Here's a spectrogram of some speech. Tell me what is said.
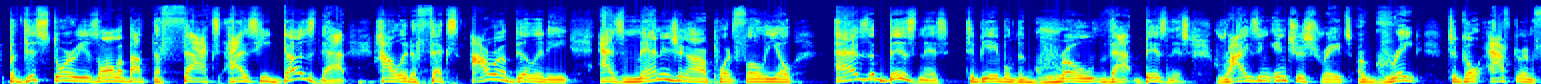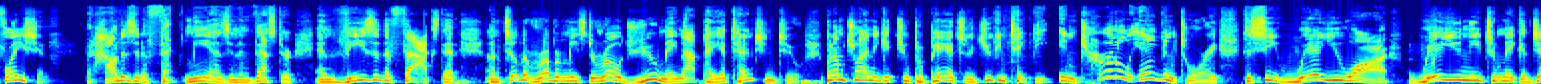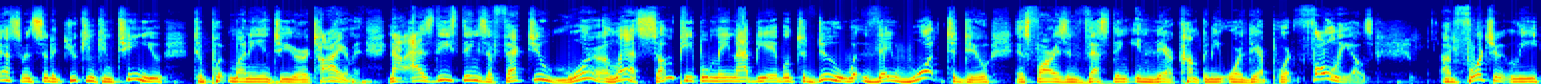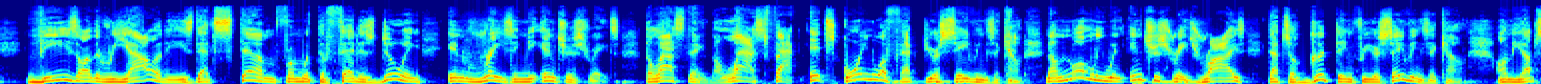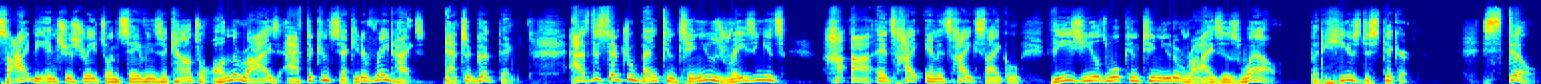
But this story is all about the facts as he does that, how it affects our ability as managing our portfolio as a business to be able to grow that business. Rising interest rates are great to go after inflation but how does it affect me as an investor? And these are the facts that until the rubber meets the road, you may not pay attention to. But I'm trying to get you prepared so that you can take the internal inventory to see where you are, where you need to make adjustments so that you can continue to put money into your retirement. Now, as these things affect you, more or less, some people may not be able to do what they want to do as far as investing in their company or their portfolios. Unfortunately, these are the realities that stem from what the Fed is doing in raising the interest rates. The last thing, the last fact, it's going to affect your savings account. Now, normally when interest rates rise, that's a good thing for your savings account. On the upside, the interest rates on savings accounts are on the rise after consecutive rate hikes. That's a good thing. As the central bank continues raising its uh, its hike in its hike cycle, these yields will continue to rise as well. But here's the sticker. Still,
